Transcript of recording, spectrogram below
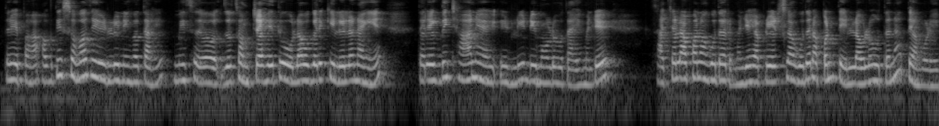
तर हे पहा अगदी सहज ही इडली निघत आहे. मी स जो चमचा आहे तो ओला वगैरे केलेला नाही आहे तर अगदी छान ह्या इडली डिमोल्ड होत आहे. म्हणजे साच्याला आपण अगोदर म्हणजे ह्या प्लेट्सला अगोदर आपण तेल लावलं होतं ना त्यामुळे.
